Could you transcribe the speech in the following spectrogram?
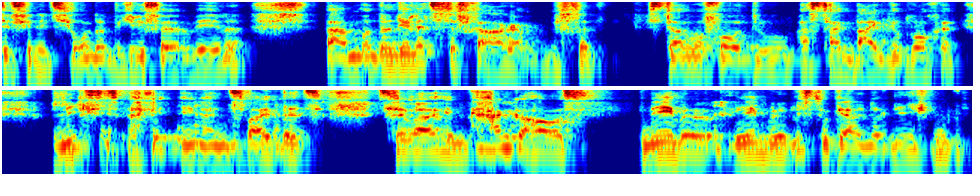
Definitionen, Begriffe wählen. Ähm, und dann die letzte Frage. Stell dir vor, du hast dein Bein gebrochen, liegst in einem Zweibettzimmer im Krankenhaus, Neben, neben würdest du gerne liegen?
